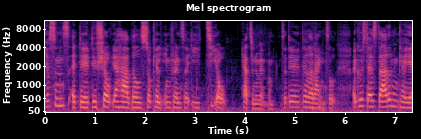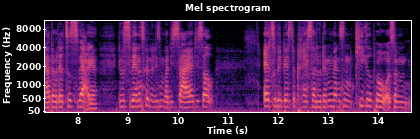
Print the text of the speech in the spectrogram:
Jeg synes, at det, det er sjovt. Jeg har været såkaldt influencer i 10 år her til november. Så det, det har været lang tid. Og jeg kan huske, da jeg startede min karriere, der var det altid Sverige. Det var svenskerne, der ligesom var de seje. De sad altid på de bedste pladser. Det var dem, man sådan kiggede på, og som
